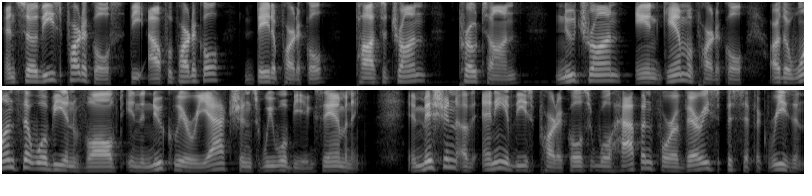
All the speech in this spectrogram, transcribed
And so these particles, the alpha particle, beta particle, positron, proton, neutron, and gamma particle are the ones that will be involved in the nuclear reactions we will be examining. Emission of any of these particles will happen for a very specific reason,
